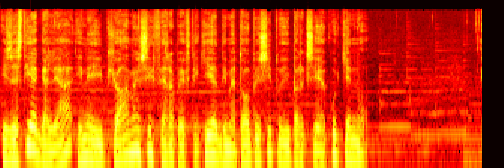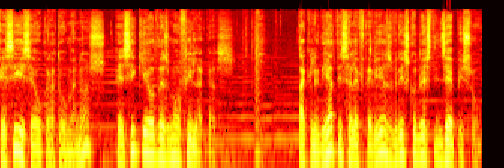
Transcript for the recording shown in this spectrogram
Η ζεστή αγκαλιά είναι η πιο άμεση θεραπευτική αντιμετώπιση του υπαρξιακού κενού. Εσύ είσαι ο κρατούμενος, εσύ και ο δεσμοφύλακας. Τα κλειδιά της ελευθερίας βρίσκονται στην τσέπη σου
